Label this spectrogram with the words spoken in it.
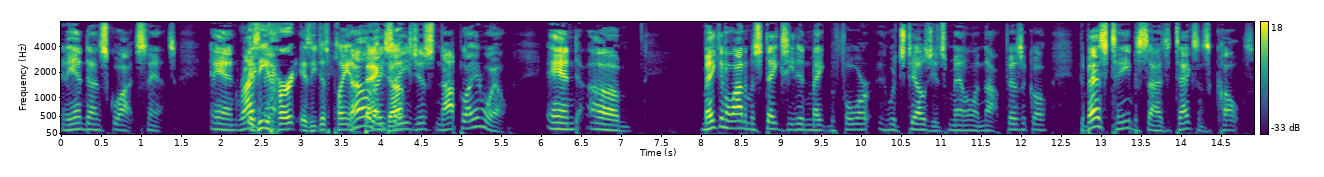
and he hadn't done squat since. And right Is he now, hurt? Is he just playing No, they say up? he's just not playing well, and um, making a lot of mistakes he didn't make before, which tells you it's mental and not physical. The best team besides the Texans, the Colts.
